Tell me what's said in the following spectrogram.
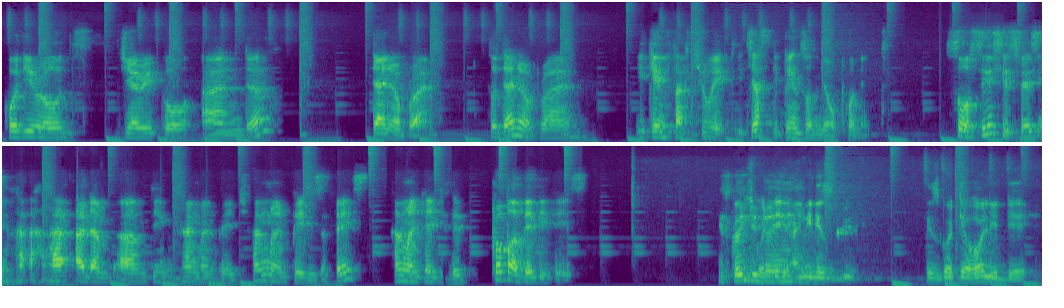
Cody Rhodes, Jericho, and uh, Daniel Bryan. So Daniel Bryan, he can fluctuate. It just depends on the opponent. So since he's facing Adam um, thing, Hangman Page, Hangman Page is a face. Hangman Page is the proper baby face. He's going to He's do a- anything. I mean, he's, he's got a holiday.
